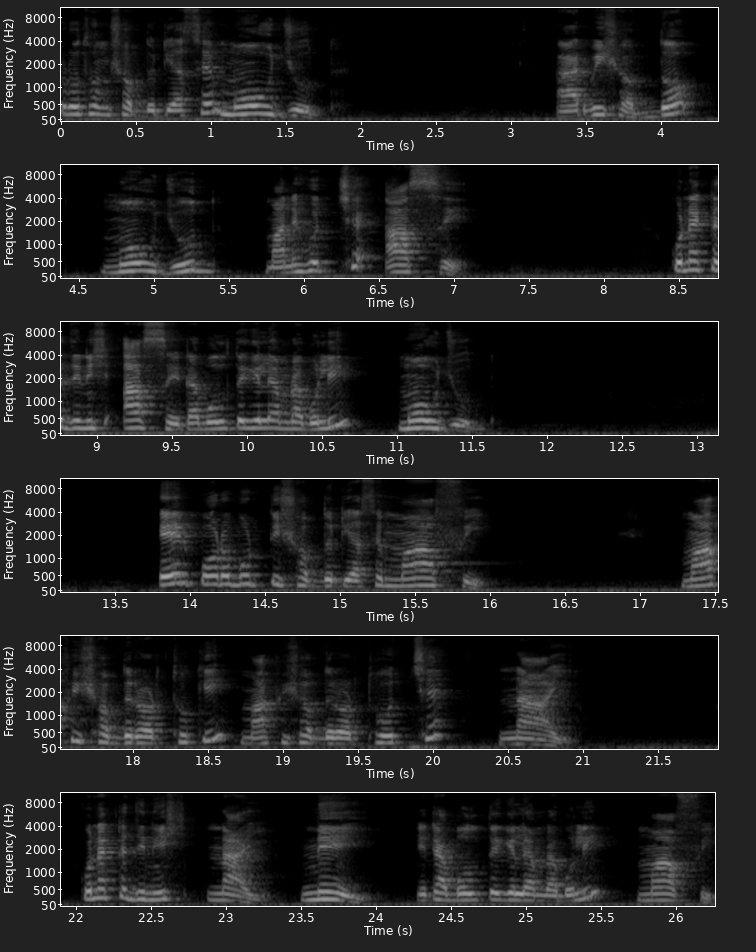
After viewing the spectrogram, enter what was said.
প্রথম শব্দটি আছে মৌজুদ। আরবি শব্দ মৌজুদ মানে হচ্ছে আছে। কোন একটা জিনিস আছে, এটা বলতে গেলে আমরা বলি মৌজুদ। এর পরবর্তী শব্দটি আছে মাফি। মাফি শব্দের অর্থ কি? মাফি শব্দের অর্থ হচ্ছে নাই। কোন একটা জিনিস নাই, নেই, এটা বলতে গেলে আমরা বলি মাফি।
